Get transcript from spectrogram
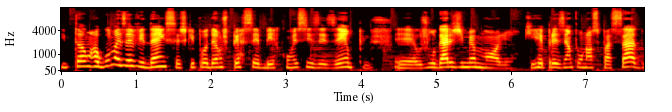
Então, algumas evidências que podemos perceber com esses exemplos, é, os lugares de memória que representam o nosso passado,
